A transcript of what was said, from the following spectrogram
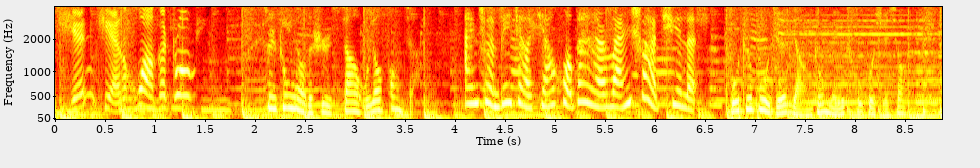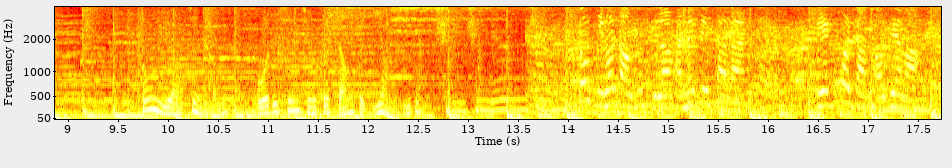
浅浅化个妆。最重要的是下午要放假，俺准备找小伙伴儿玩耍去了。不知不觉两周没出过学校了，终于要进城了，我的心情和祥子一样激动。都几个早自习了，还没背下来，别跟我讲条件了。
